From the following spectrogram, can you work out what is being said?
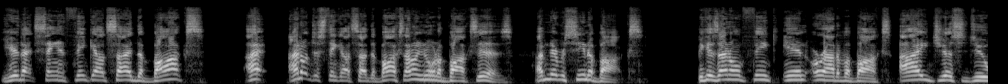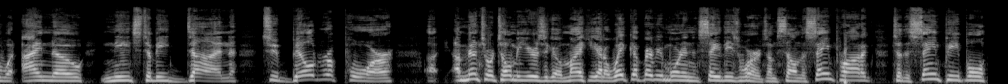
You hear that saying, think outside the box? I, I don't just think outside the box. I don't even know what a box is. I've never seen a box because I don't think in or out of a box. I just do what I know needs to be done to build rapport uh, a mentor told me years ago, Mike, you got to wake up every morning and say these words. I'm selling the same product to the same people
